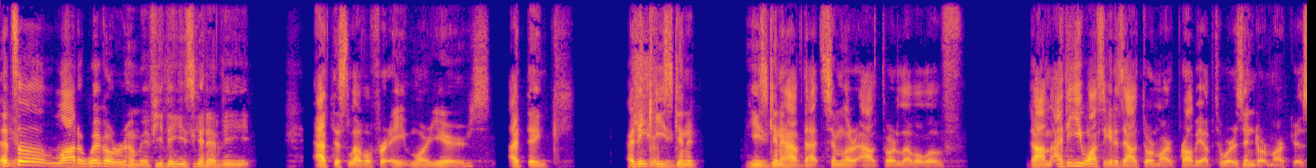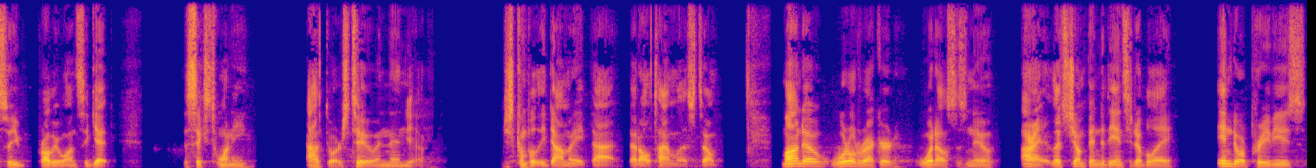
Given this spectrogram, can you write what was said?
That's year. a lot of wiggle room if you think he's gonna be at this level for eight more years. I think. I think Sure. he's gonna he's gonna have that similar outdoor level of. Dom. I think he wants to get his outdoor mark probably up to where his indoor mark is. So he probably wants to get the 620 outdoors too, and then Yeah. just completely dominate that that all time list. So Mondo world record. What else is new? All right, let's jump into the NCAA indoor previews.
